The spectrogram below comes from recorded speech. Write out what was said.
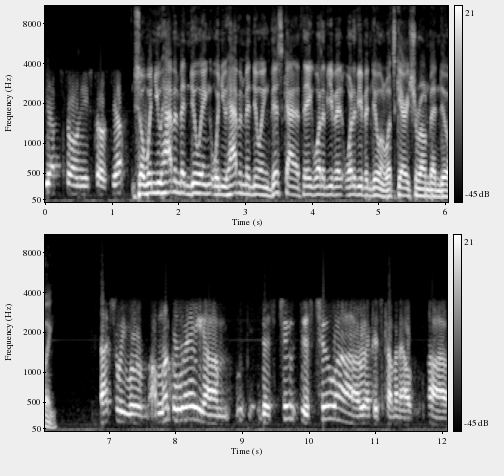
Yep. Still on the East Coast. Yep. So when you haven't been doing when you haven't been doing this kind of thing, what have you been what have you been doing? What's Gary Cherone been doing? Actually, we're a month away. Um, there's two there's two uh, records coming out. Uh,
